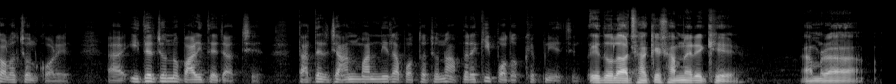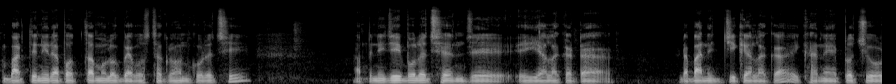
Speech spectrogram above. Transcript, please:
চলাচল করে ঈদের জন্য বাড়িতে যাচ্ছে। তাদের যানবাহন নিরাপত্তার জন্য আপনারা কি পদক্ষেপ নিয়েছেন? ঈদ উল আজহাকে সামনে রেখে আমরা বাড়তি নিরাপত্তামূলক ব্যবস্থা গ্রহণ করেছি। আপনি নিজেই বলেছেন যে এই এলাকাটা একটা বাণিজ্যিক এলাকা, এখানে প্রচুর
